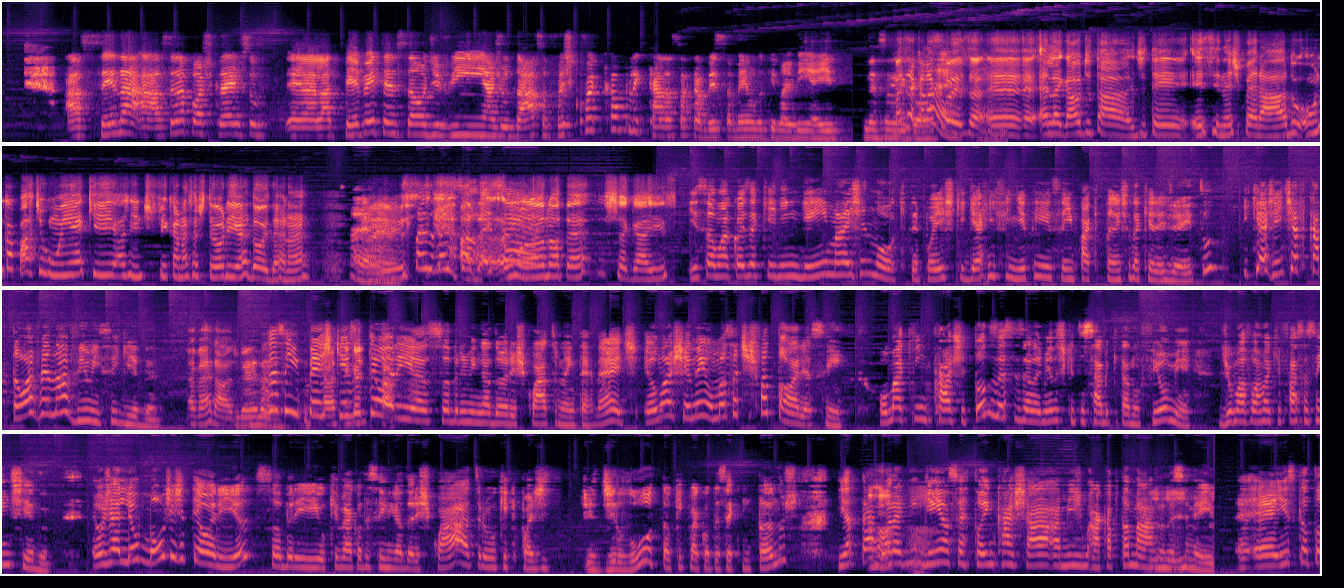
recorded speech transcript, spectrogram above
A cena, a cena pós-crédito, é, ela teve a intenção de vir ajudar, só foi, acho que foi complicado nessa cabeça mesmo do que vai vir aí nessa Mas é negócio. aquela É. coisa, é, é legal de, tá, de ter esse inesperado. A única parte ruim é que a gente fica nessas teorias doidas, né? É. Mas, mas isso um é- ano até chegar a isso. Isso é uma coisa que ninguém imaginou, que depois que Guerra Infinita ia ser impactante daquele jeito, e que a gente ia ficar tão a ver navio em seguida. É verdade. Porque Verdade. assim, pesquisa e teoria sobre Vingadores 4 na internet, eu não achei nenhuma satisfatória, assim. Uma que encaixe todos esses elementos que tu sabe que tá no filme de uma forma que faça sentido. Eu já li um monte de teoria sobre o que vai acontecer em Vingadores 4, o que, que pode de, de luta, o que, que vai acontecer com Thanos. E até Aham. agora ninguém acertou encaixar a, mesma, a Capitã Marvel Uhum. nesse meio. É, é isso que eu tô.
